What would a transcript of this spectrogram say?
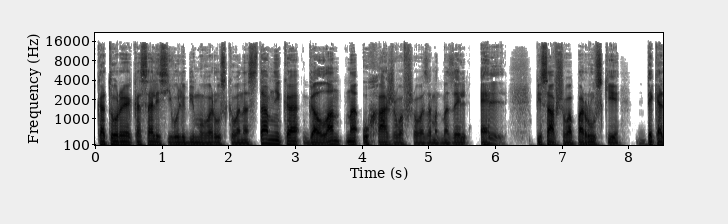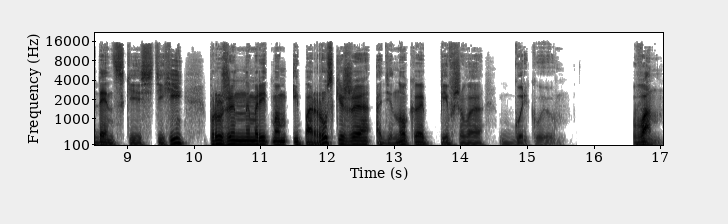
которые касались его любимого русского наставника, галантно ухаживавшего за мадемуазель Эль, писавшего по-русски декадентские стихи пружинным ритмом и по-русски же одиноко пившего горькую. Ван.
